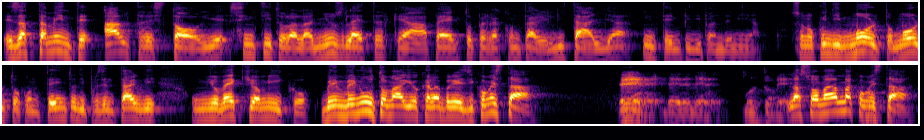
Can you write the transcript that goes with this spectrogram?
Esattamente altre storie si intitola la newsletter che ha aperto per raccontare l'Italia in tempi di pandemia. Sono quindi molto molto contento di presentarvi un mio vecchio amico. Benvenuto Mario Calabresi, come sta? Bene, bene, bene, molto bene. La sua mamma come sta?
